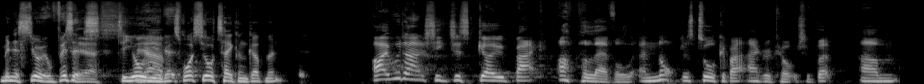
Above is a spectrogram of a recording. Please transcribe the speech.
ministerial visits Yes, to your we have. units? What's your take on government? I would actually just go back up a level and not just talk about agriculture, but um,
